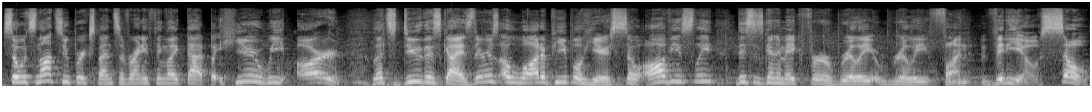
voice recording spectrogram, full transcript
so it's not super expensive or anything like that, but here we are. Let's do this, guys. There is a lot of people here, so obviously this is going to make for a really, really fun video. So,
